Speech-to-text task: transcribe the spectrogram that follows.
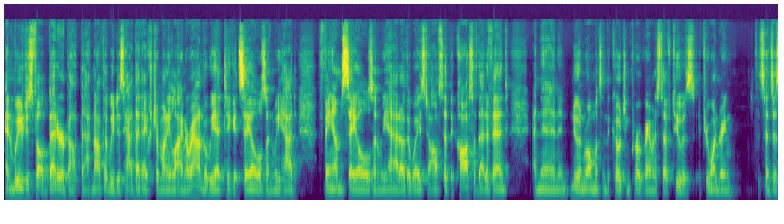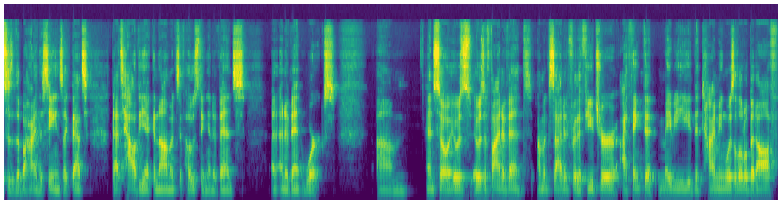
and we just felt better about that. Not that we just had that extra money lying around, but we had ticket sales and we had FAM sales and we had other ways to offset the cost of that event, and then new enrollments in the coaching program and stuff too. Is if you're wondering since this is the behind the scenes, like that's that's how the economics of hosting an events an event works. Um, and so it was it was a fine event. I'm excited for the future. I think that maybe the timing was a little bit off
